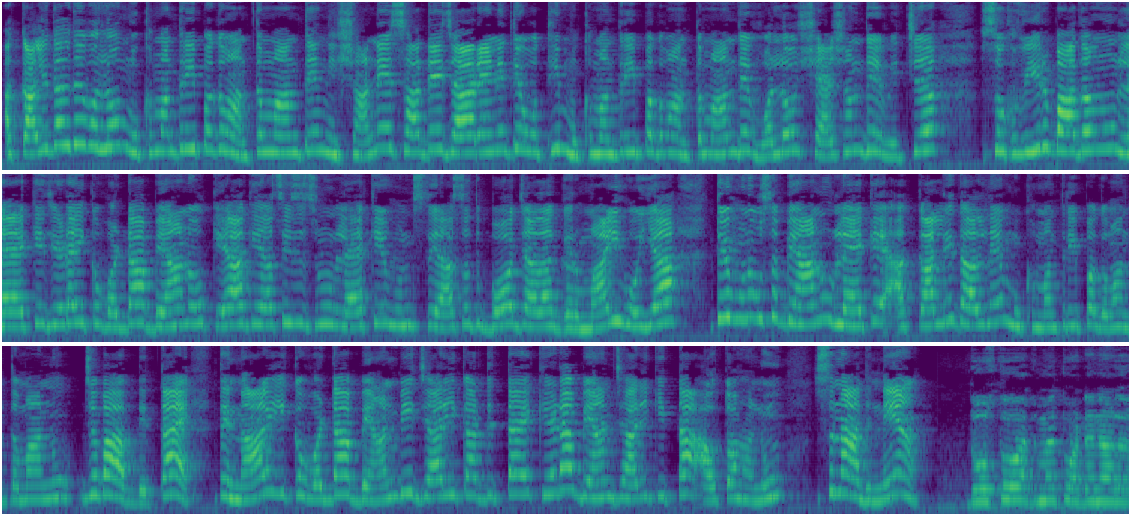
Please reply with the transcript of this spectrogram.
ਅਕਾਲੀ ਦਲ ਦੇ ਵੱਲੋਂ ਮੁੱਖ ਮੰਤਰੀ ਭਗਵੰਤ ਮਾਨ ਤੇ ਨਿਸ਼ਾਨੇ ਸਾਧੇ ਜਾ ਰਹੇ ਨੇ ਤੇ ਉੱਥੇ ਮੁੱਖ ਮੰਤਰੀ ਭਗਵੰਤ ਮਾਨ ਦੇ ਵੱਲੋਂ ਸੈਸ਼ਨ ਦੇ ਵਿੱਚ ਸੁਖਵੀਰ ਬਾਦਲ ਨੂੰ ਲੈ ਕੇ ਜਿਹੜਾ ਇੱਕ ਵੱਡਾ ਬਿਆਨ ਉਹ ਕਿਹਾ ਗਿਆ ਸੀ, ਜਿਸ ਨੂੰ ਲੈ ਕੇ ਹੁਣ ਸਿਆਸਤ ਬਹੁਤ ਜ਼ਿਆਦਾ ਗਰਮਾਈ ਹੋਈ ਆ ਤੇ ਹੁਣ ਉਸ ਬਿਆਨ ਨੂੰ ਲੈ ਕੇ ਅਕਾਲੀ ਦਲ ਨੇ ਮੁੱਖ ਮੰਤਰੀ ਭਗਵੰਤ ਮਾਨ ਨੂੰ ਜਵਾਬ ਦਿੱਤਾ ਹੈ ਤੇ ਨਾਲ ਹੀ ਇੱਕ ਵੱਡਾ ਬਿਆਨ ਵੀ ਜਾਰੀ ਕਰ ਦਿੱਤਾ ਹੈ। ਕਿਹੜਾ ਬਿਆਨ ਜਾਰੀ ਕੀਤਾ, ਆਓ ਤੁਹਾਨੂੰ ਸੁਣਾ ਦਿੰਨੇ ਆ ਦੋਸਤੋ, ਅੱਜ ਮੈਂ ਤੁਹਾਡੇ ਨਾਲ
